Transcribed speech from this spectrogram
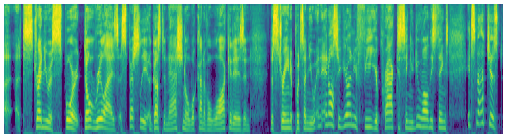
a, a strenuous sport don't realize, especially Augusta National, what kind of a walk it is and the strain it puts on you. And, and also, you're on your feet, you're practicing, you're doing all these things. It's not just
